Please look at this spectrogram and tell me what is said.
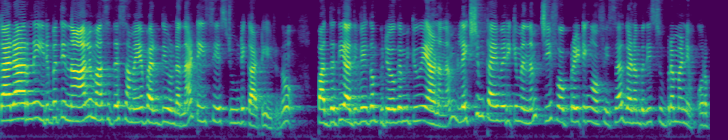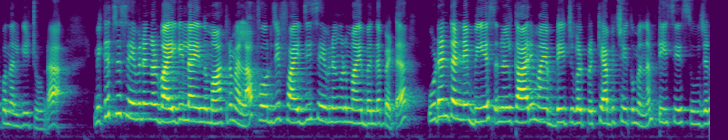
കരാറിന് ഇരുപത്തിനാല് മാസത്തെ സമയപരിധിയുണ്ടെന്ന് ടി സി എസ് ചൂണ്ടിക്കാട്ടിയിരുന്നു. പദ്ധതി അതിവേഗം പുരോഗമിക്കുകയാണെന്നും ലക്ഷ്യം കൈവരിക്കുമെന്നും chief operating officer Ganapathi Subramaniam ഉറപ്പു നൽകിയിട്ടുണ്ട്. മികച്ച സേവനങ്ങൾ വൈകില്ല എന്ന് മാത്രമല്ല ഫോർ ജി ഫൈവ് ജി സേവനങ്ങളുമായി ബന്ധപ്പെട്ട് ഉടൻ തന്നെ ബി എസ് എൻ എൽ കാര്യമായ അപ്ഡേറ്റുകൾ പ്രഖ്യാപിച്ചേക്കുമെന്നും ടി സി എസ് സൂചന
